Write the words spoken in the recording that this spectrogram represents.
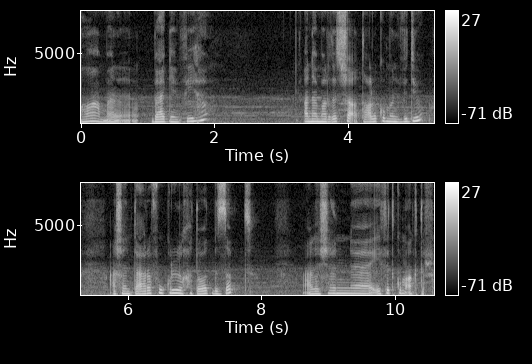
اهو عمال بعجن فيها. أنا مرضتش أقطع لكم الفيديو عشان تعرفوا كل الخطوات بالظبط علشان يفيدكم أكتر.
